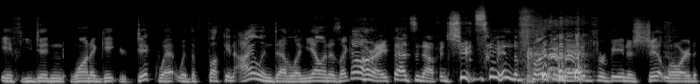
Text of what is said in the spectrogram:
if you didn't want to get your dick wet with the fucking Island Devil." And Yelena is like, "All right, that's enough," and shoots him in the fucking head for being a shitlord.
